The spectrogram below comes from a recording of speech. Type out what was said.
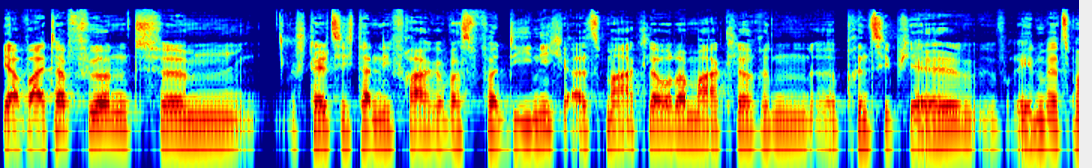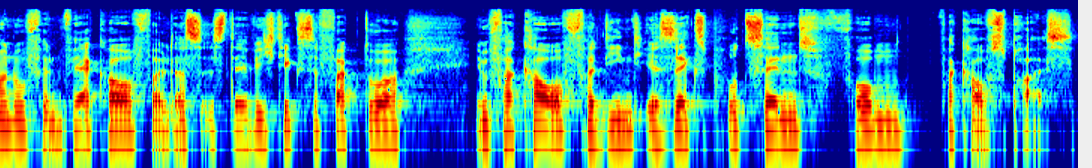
Ja, weiterführend ähm, stellt sich dann die Frage, was verdiene ich als Makler oder Maklerin? Äh, prinzipiell reden wir jetzt mal nur für den Verkauf, weil das ist der wichtigste Faktor. Im Verkauf verdient ihr sechs Prozent vom Verkaufspreis.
